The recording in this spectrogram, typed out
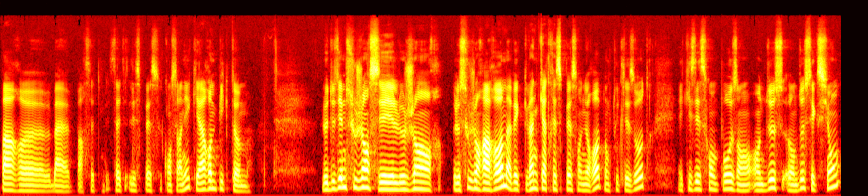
par, euh, bah, par cette, l'espèce concernée, qui est Arum pictum. Le deuxième sous-genre, c'est le, genre, le sous-genre Arum, avec 24 espèces en Europe, donc toutes les autres, et qui se décompose en, deux, sections.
